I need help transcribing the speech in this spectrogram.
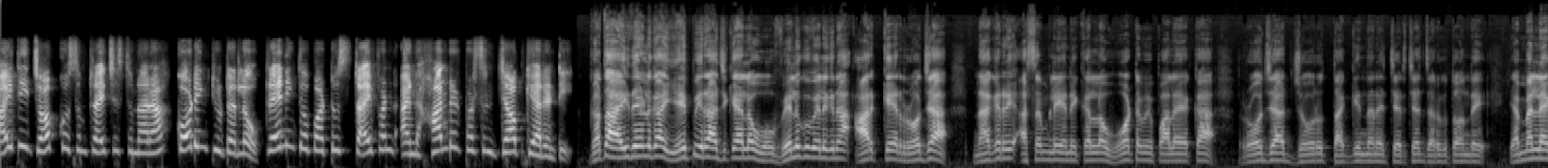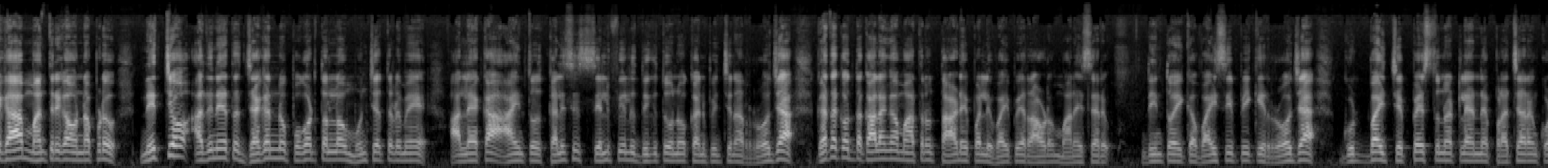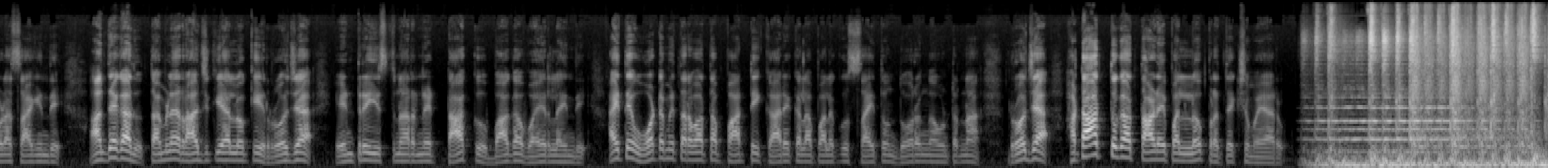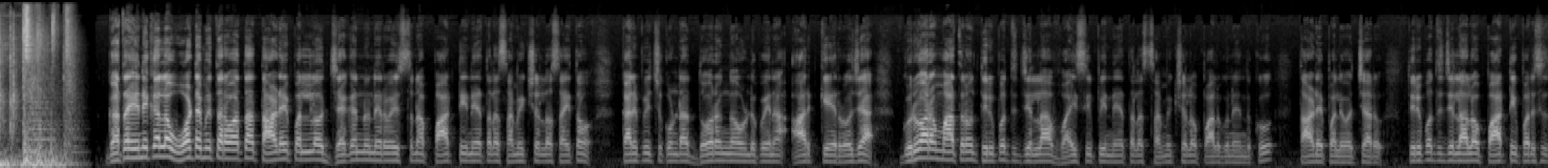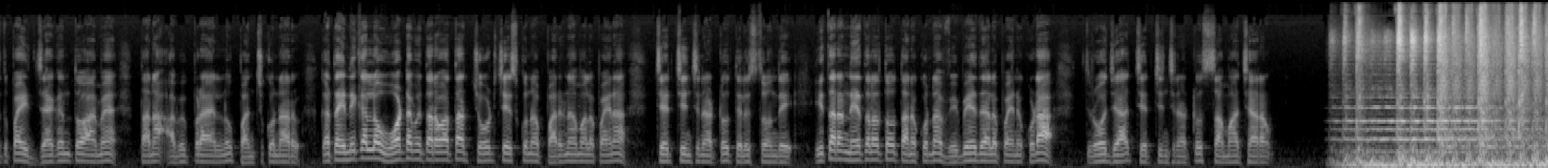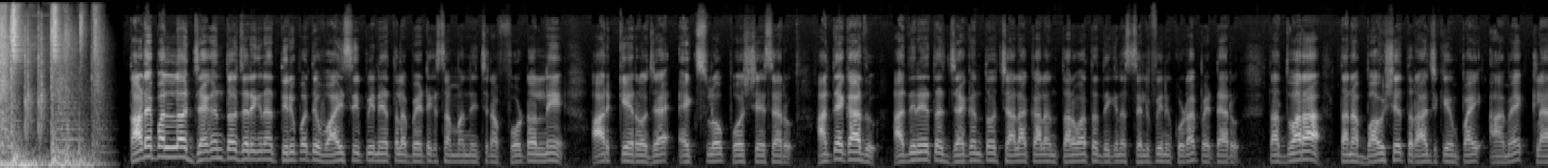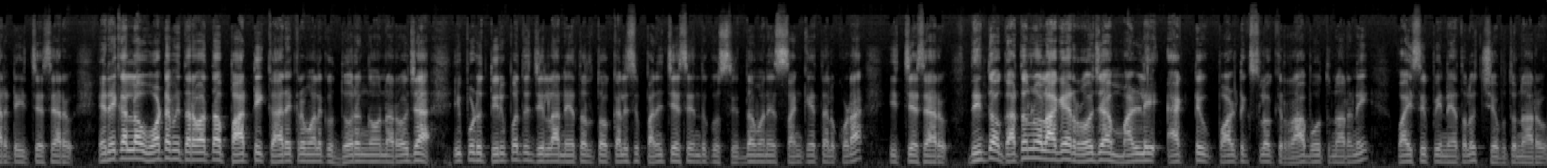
IT job కోసం try చేస్తున్నారా? Coding ట్యూటర్లో ట్రైనింగ్తో పాటు stipend and hundred percent job guarantee. గత ఐదేళ్ళుగా ఏపీ రాజకీయాల్లో ఓ వెలుగు వెలిగిన ఆర్కే రోజా నగరి అసెంబ్లీ ఎన్నికల్లో ఓటమి పాలయ్యాక రోజా జోరు తగ్గిందనే చర్చ జరుగుతోంది. ఎమ్మెల్యేగా మంత్రిగా ఉన్నప్పుడు నిత్యం అధినేత జగన్ను పొగడ్తల్లో ముంచెత్తడమే ఆ లేక ఆయనతో కలిసి సెల్ఫీలు దిగుతూనో కనిపించిన రోజా గత కొంతకాలంగా మాత్రం తాడేపల్లి వైపే రావడం మానేశారు. దీంతో ఇక వైసీపీకి రోజా గుడ్ బై చెప్పేస్తున్నట్లే అనే ప్రచారం కూడా సాగింది. అంతేకాదు తమిళ రాజకీయాల్లోకి రోజా ఎంట్రీ ఇస్తున్నారనే టాక్ బాగా వైరల్ అయింది. అయితే ఓటమి తర్వాత పార్టీ కార్యకలాపాలకు సైతం దూరంగా ఉంటున్న రోజా హఠాత్తుగా తాడేపల్లిలో ప్రత్యక్షమయ్యారు. గత ఎన్నికల్లో ఓటమి తర్వాత తాడేపల్లిలో జగన్ను నిర్వహిస్తున్న పార్టీ నేతల సమీక్షల్లో సైతం కనిపించకుండా దూరంగా ఉండిపోయిన ఆర్కే రోజా గురువారం మాత్రం తిరుపతి జిల్లా వైసీపీ నేతల సమీక్షలో పాల్గొనేందుకు తాడేపల్లి వచ్చారు. తిరుపతి జిల్లాలో పార్టీ పరిస్థితిపై జగన్తో ఆమె తన అభిప్రాయాలను పంచుకున్నారు. గత ఎన్నికల్లో ఓటమి తర్వాత చోటు చేసుకున్న పరిణామాలపైన చర్చించినట్లు తెలుస్తోంది. ఇతర నేతలతో తనకున్న విభేదాలపైన కూడా రోజా చర్చించినట్లు సమాచారం. తాడేపల్లిలో జగన్తో జరిగిన తిరుపతి వైసీపీ నేతల భేటీకి సంబంధించిన ఫోటోల్ని ఆర్కే రోజా ఎక్స్లో పోస్ట్ చేశారు. అంతేకాదు అధినేత జగన్తో చాలా కాలం తర్వాత దిగిన సెల్ఫీని కూడా పెట్టారు. తద్వారా తన భవిష్యత్ రాజకీయంపై ఆమె క్లారిటీ ఇచ్చేశారు. ఎన్నికల్లో ఓటమి తర్వాత పార్టీ కార్యక్రమాలకు దూరంగా ఉన్న రోజా ఇప్పుడు తిరుపతి జిల్లా నేతలతో కలిసి పనిచేసేందుకు సిద్ధమనే సంకేతాలు కూడా ఇచ్చేశారు. దీంతో గతంలో లాగే రోజా మళ్ళీ యాక్టివ్ పాలిటిక్స్లోకి రాబోతున్నారని వైసీపీ నేతలు చెబుతున్నారు.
